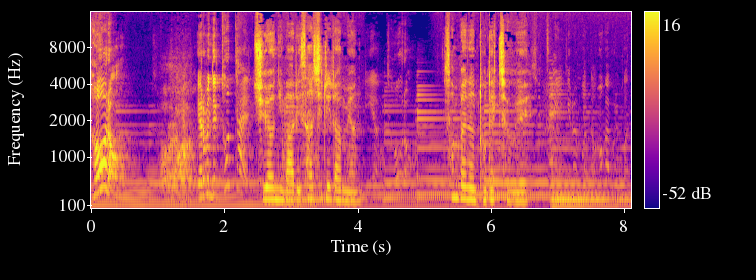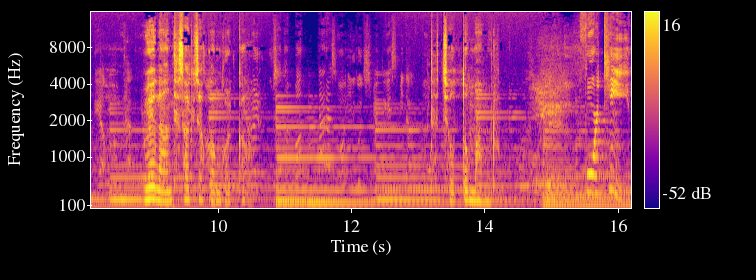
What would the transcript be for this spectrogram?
total. 여러분들 토탈. 주연이 말이 사실이라면. 선배는 도대체 왜, 왜 나한테 사귀자고 한 걸까? 대체 어떤 마음으로? 14.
